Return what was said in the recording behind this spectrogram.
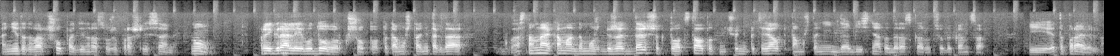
они этот воркшоп один раз уже прошли сами. Ну, проиграли его до воркшопа, потому что они тогда основная команда может бежать дальше, кто отстал, тот ничего не потерял, потому что они им да объяснят и да расскажут все до конца. И это правильно.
